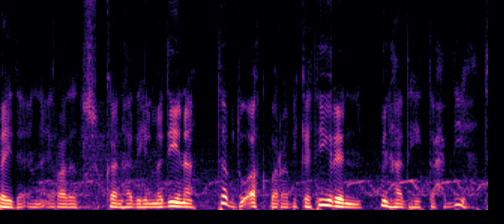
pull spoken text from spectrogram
بيد أن إرادة سكان هذه المدينة تبدو أكبر بكثير من هذه التحديات.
